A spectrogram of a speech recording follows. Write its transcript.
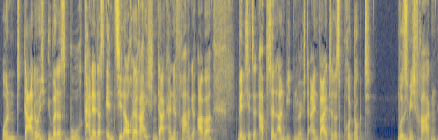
Und dadurch, über das Buch, kann er das Endziel auch erreichen, gar keine Frage. Aber wenn ich jetzt ein Upsell anbieten möchte, ein weiteres Produkt, muss ich mich fragen,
